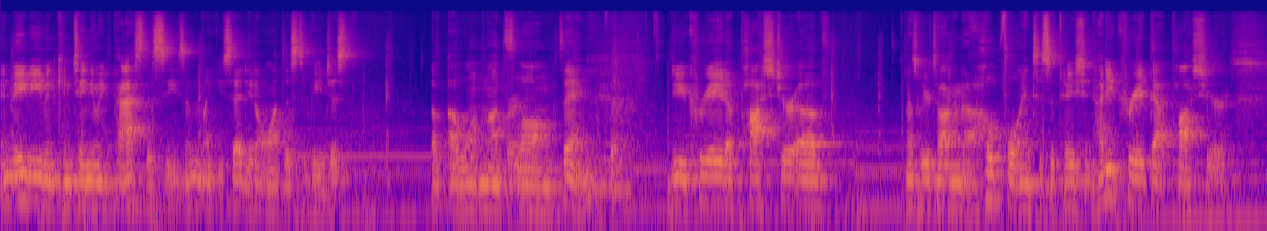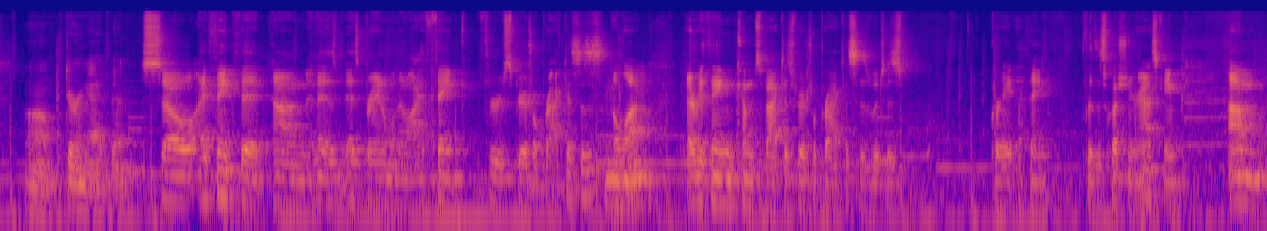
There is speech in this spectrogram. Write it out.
and maybe even continuing past the season? Like you said, you don't want this to be just a, a one month Right. long thing. Do you create a posture of, as we were talking about, hopeful anticipation? How do you create that posture um, during Advent? So I think that, um, and as, as Brandon will know, I think through spiritual practices a lot. Mhm. Everything comes back to spiritual practices, which is great, I think, for this question you're asking. Um,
